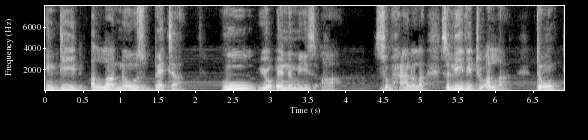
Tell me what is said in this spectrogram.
Indeed, Allah knows better who your enemies are. Subhanallah. So leave it to Allah. Don't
